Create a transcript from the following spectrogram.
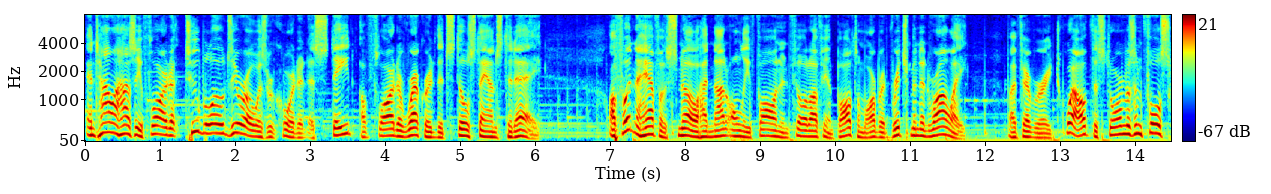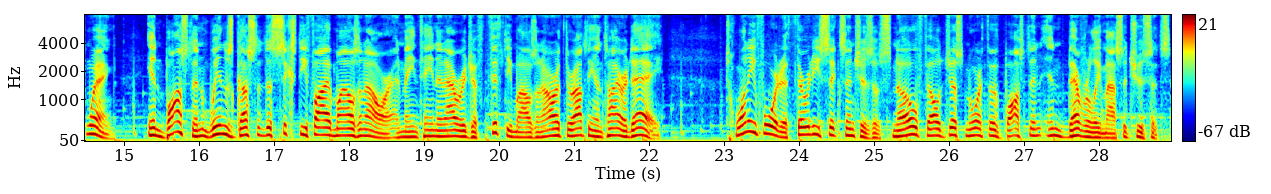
In Tallahassee, Florida, two below zero was recorded, a state of Florida record that still stands today. A foot and a half of snow had not only fallen in Philadelphia and Baltimore, but Richmond and Raleigh. By February 12th, the storm was in full swing. In Boston, winds gusted to 65 miles an hour and maintained an average of 50 miles an hour throughout the entire day. 24 to 36 inches of snow fell just north of Boston in Beverly, Massachusetts.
